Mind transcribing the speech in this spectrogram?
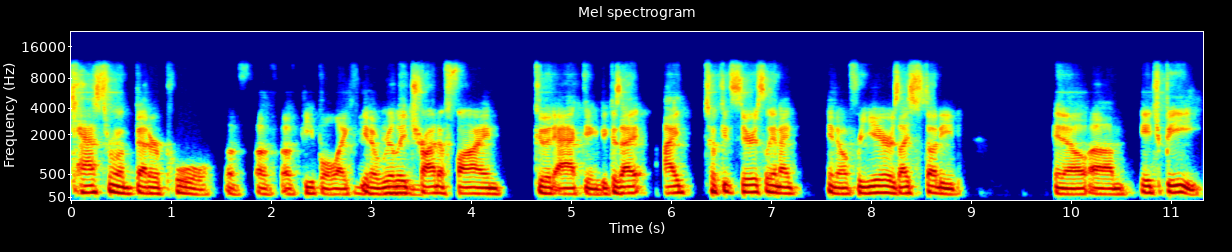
cast from a better pool of, of, of people like you know really Mhm. try to find good acting because i i took it seriously and i you know for years i studied you know um hb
